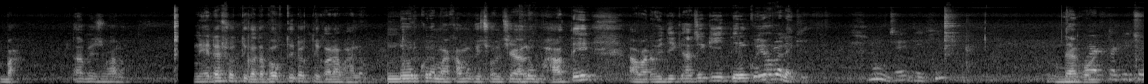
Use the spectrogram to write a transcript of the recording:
বাহ তা বেশ ভালো। এটা সত্যি কথা ভক্তি টক্তি করা ভালো। সুন্দর করে মাখামাখি চলছে আলু ভাতে। আবার ওইদিকে আছে কি তেল কই হবে নাকি? দেখি। দেখো। একটা কিছু।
